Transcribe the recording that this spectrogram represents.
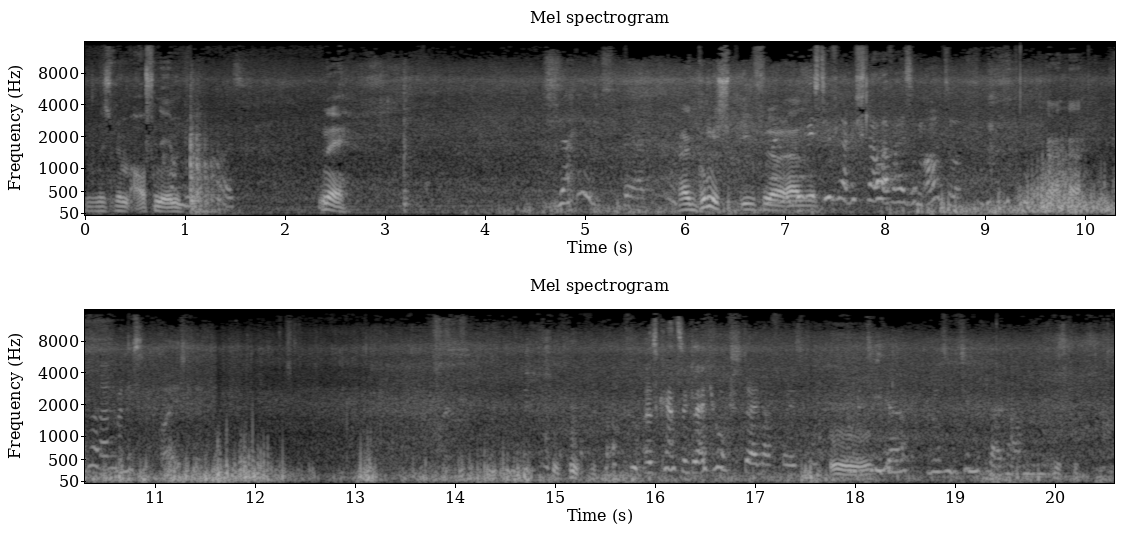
Müssen wir ihm aufnehmen. Nee, Sandberg. Gummistiefel oder so. Gummistiefel habe ich schlauerweise im Auto. Immer dann, wenn ich sie bräuchte. Das kannst du gleich hochstellen auf Facebook. Damit die hier bloß ein bisschen Mitleid haben.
